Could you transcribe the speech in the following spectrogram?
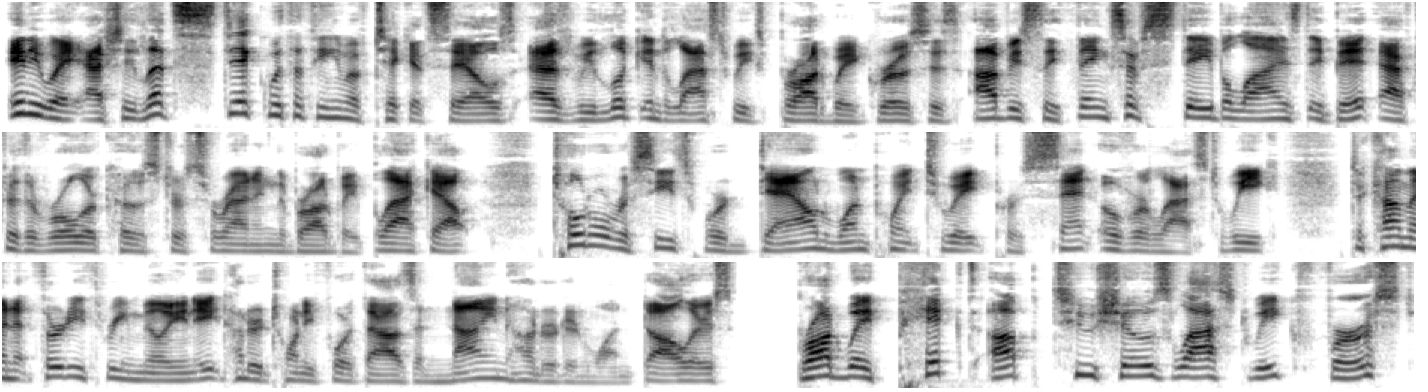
Anyway, Ashley, let's stick with the theme of ticket sales as we look into last week's Broadway grosses. Obviously, things have stabilized a bit after the roller coaster surrounding the Broadway blackout. Total receipts were down 1.28% over last week to come in at $33,824,901. Broadway picked up two shows last week. First,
